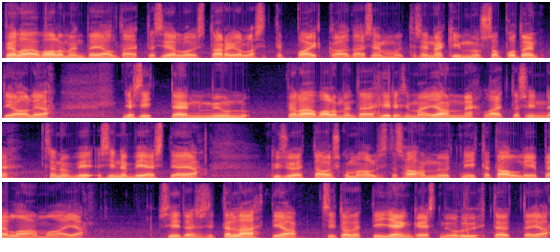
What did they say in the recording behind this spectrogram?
pelaajavalmentajalta, että siellä olisi tarjolla sitten paikkaa tai semmoista, että se näki minussa potentiaalia. Ja sitten minun pelaajavalmentaja Hirsimä Janne laittoi sinne, sanoi sinne viestiä ja kysyi, että olisiko mahdollista saada minut niitä tallia pelaamaan. Ja siitä se sitten lähti ja sitten otettiin Jenkeistä minun yhteyttä ja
